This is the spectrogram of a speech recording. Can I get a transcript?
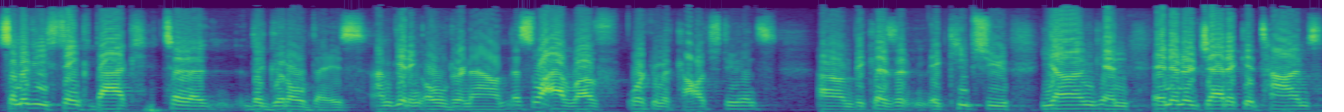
Some of you think back to the good old days. I'm getting older now. This is why I love working with college students um, because it, it, keeps you young and, and energetic at times.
